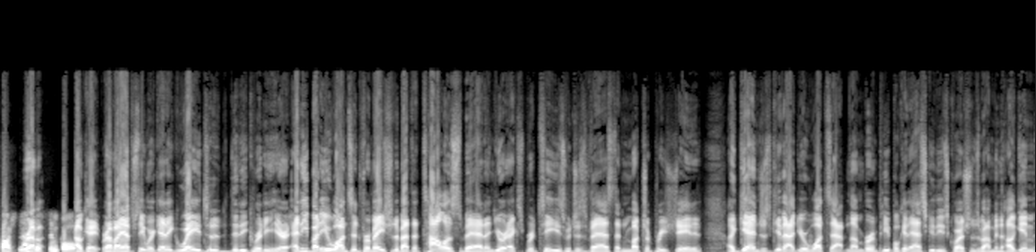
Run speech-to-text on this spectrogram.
nishkosh, it's not Rabbi- so simple. Okay, Rabbi Epstein, we're getting way into the nitty gritty here. Anybody who wants information about the Tallis man and your expertise, which is vast and much appreciated, again, just give out your WhatsApp number and people can ask you these questions about minhagim,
